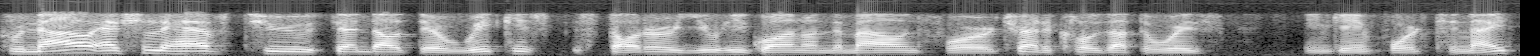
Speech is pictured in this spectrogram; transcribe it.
who now actually have to send out their weakest starter, Yoo Hee-kwan, on the mound for trying to close out the Wiz in Game Four tonight.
